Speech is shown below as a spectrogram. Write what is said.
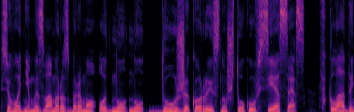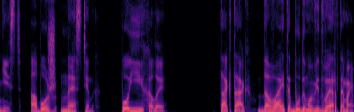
Сьогодні ми з вами розберемо одну ну дуже корисну штуку в CSS – вкладеність або ж нестінг. Поїхали! Так, так, давайте будемо відвертими.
